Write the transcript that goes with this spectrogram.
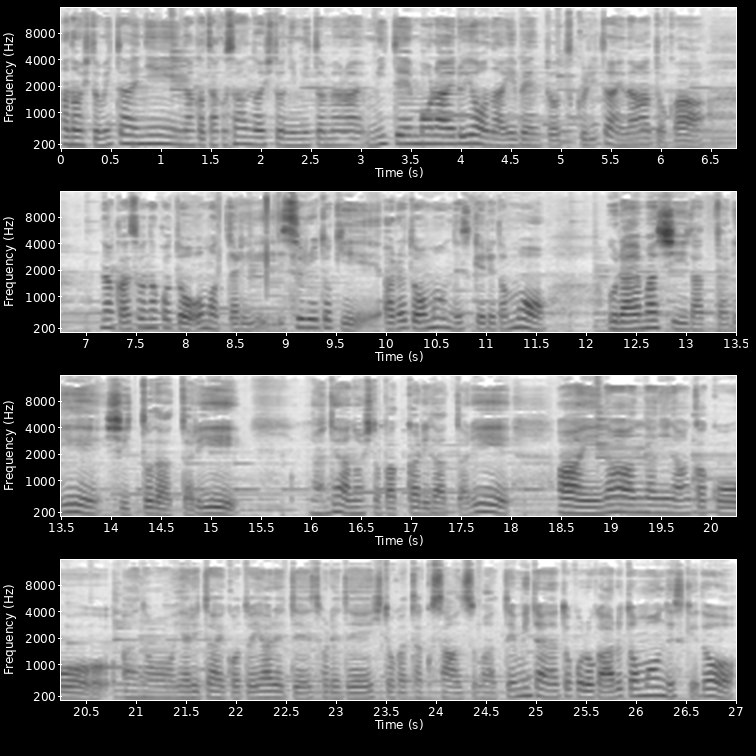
あの人みたいになんかたくさんの人に見てもらえ見てもらえるようなイベントを作りたいなとかなんかそんなことを思ったりする時あると思うんですけれども羨ましいだったり嫉妬だったりなんであの人ばっかりだったりああいいなあんなになんかこうあのやりたいことやれてそれで人がたくさん集まってみたいなところがあると思うんですけど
